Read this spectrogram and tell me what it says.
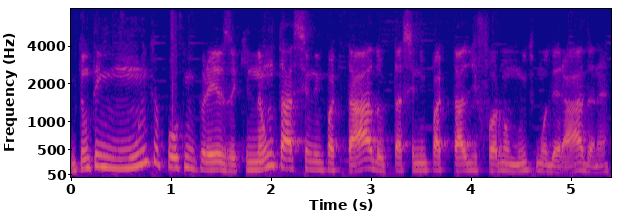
Então tem muita pouca empresa que não está sendo impactada ou está sendo impactada de forma muito moderada, né?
